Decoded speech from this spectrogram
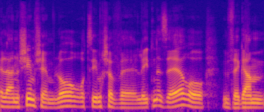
אל האנשים שהם לא רוצים עכשיו אה, להתנזר, או, וגם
